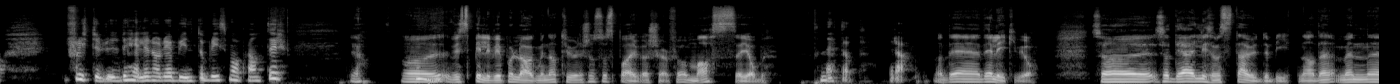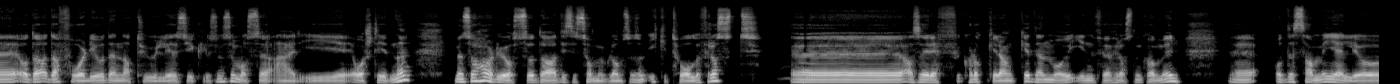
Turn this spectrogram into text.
flytter du det heller når de har begynt å bli småplanter. Ja. Og mm. vi spiller vi på lag med naturen, så, så sparer vi oss sjøl for masse jobb. Nettopp. Bra. Og det, det liker vi jo. Så, så, det er liksom staudebiten av det. Men, eh, og da, da, får de jo den naturlige syklusen som også er i årstidene. Men så har du jo også da disse sommerblomstene som ikke tåler frost. Uh, altså ref klokkeranke, den må jo inn før frosten kommer. Uh, og det samme gjelder jo,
